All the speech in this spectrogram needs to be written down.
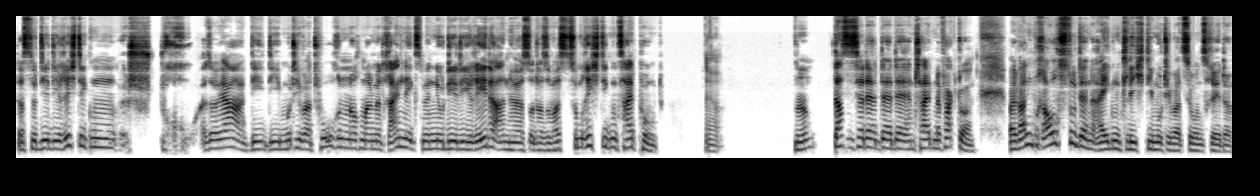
Dass du dir die richtigen, also ja, die, die Motivatoren nochmal mit reinlegst, wenn du dir die Rede anhörst oder sowas, zum richtigen Zeitpunkt. Ja. Ne? Das ist ja der, der, der entscheidende Faktor. Weil wann brauchst du denn eigentlich die Motivationsrede?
